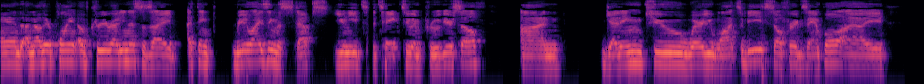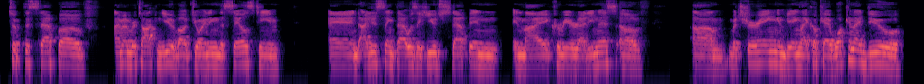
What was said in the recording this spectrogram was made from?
And another point of career readiness is I, I think realizing the steps you need to take to improve yourself on getting to where you want to be. So for example, I took the step of, I remember talking to you about joining the sales team. And I just think that was a huge step in, in my career readiness of um, maturing and being like, okay, what can I do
